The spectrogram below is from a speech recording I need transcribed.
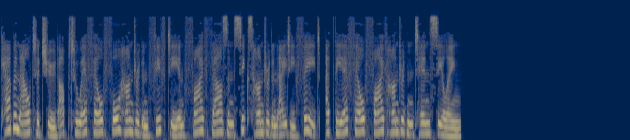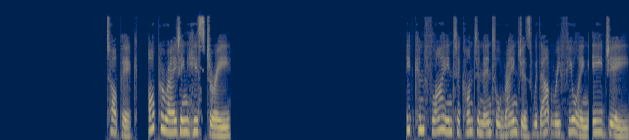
cabin altitude up to FL 450 and 5,680 feet, at the FL 510 ceiling. Operating history It can fly intercontinental ranges without refueling e.g.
